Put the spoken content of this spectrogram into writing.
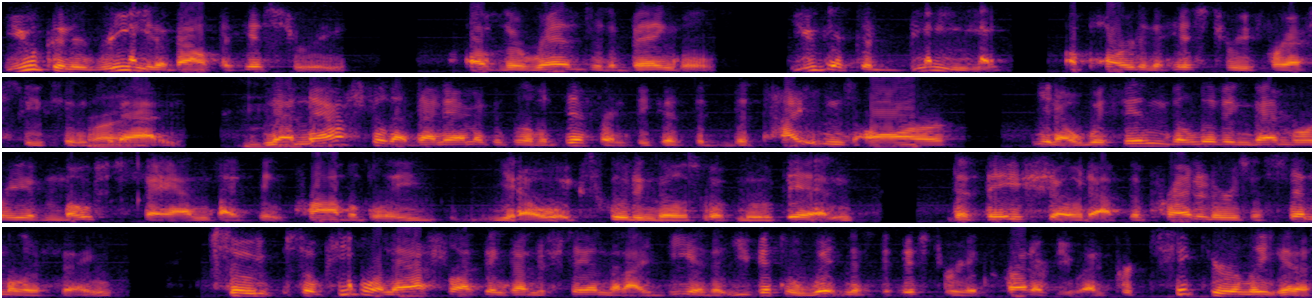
you can read about the history of the Reds or the Bengals. You get to be a part of the history for FC Cincinnati. Right. Mm-hmm. Now, Nashville, that dynamic is a little bit different because the, the Titans are, you know, within the living memory of most fans, I think probably, you know, excluding those who have moved in, that they showed up. The Predators, a similar thing. So, so people in Nashville, I think, understand that idea that you get to witness the history in front of you, and particularly in a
